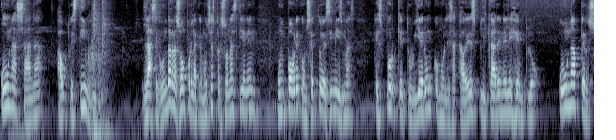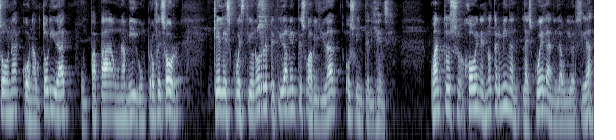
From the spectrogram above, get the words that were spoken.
una sana autoestima. La segunda razón por la que muchas personas tienen un pobre concepto de sí mismas es porque tuvieron, como les acabé de explicar en el ejemplo, una persona con autoridad, un papá, un amigo, un profesor, que les cuestionó repetidamente su habilidad o su inteligencia. ¿Cuántos jóvenes no terminan la escuela ni la universidad?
